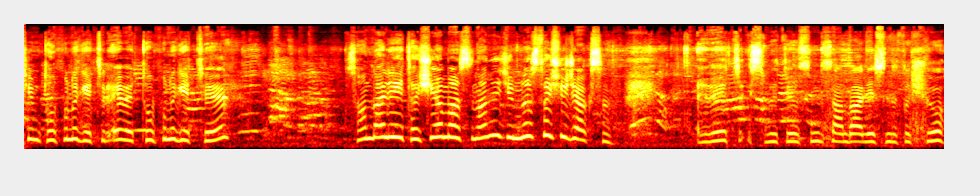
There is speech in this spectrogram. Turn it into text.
Şimdi topunu getir. Evet topunu getir. Sandalyeyi taşıyamazsın anneciğim. Nasıl taşıyacaksın? Evet İsmet Yağız şimdi sandalyesini taşıyor.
